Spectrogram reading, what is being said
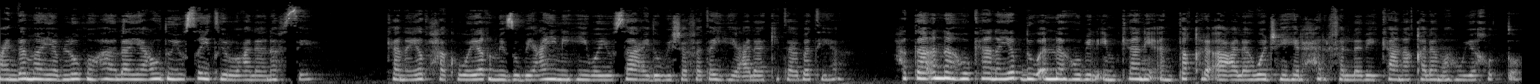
وعندما يبلغها لا يعود يسيطر على نفسه. كان يضحك ويغمز بعينه ويساعد بشفتيه على كتابتها. حتى أنه كان يبدو أنه بالإمكان أن تقرأ على وجهه الحرف الذي كان قلمه يخطه.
